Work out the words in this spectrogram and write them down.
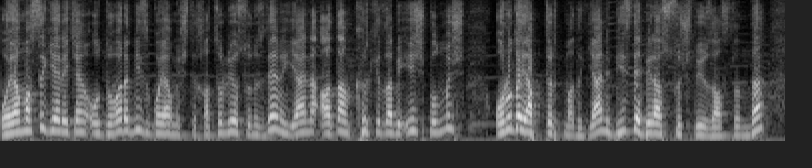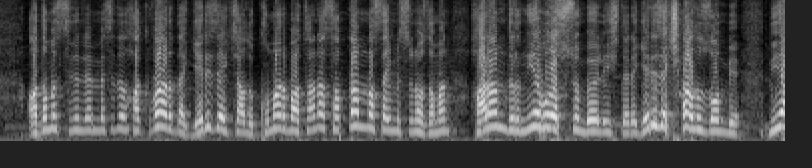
Boyaması gereken o duvarı biz boyamıştık hatırlıyorsunuz değil mi? Yani adam 40 yılda bir iş bulmuş onu da yaptırtmadık. Yani biz de biraz suçluyuz aslında. Adamın sinirlenmesinde hak var da geri zekalı kumar batağına saplanmasaymışsın o zaman. Haramdır niye bulaşıyorsun böyle işlere? Geri zekalı zombi. Niye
